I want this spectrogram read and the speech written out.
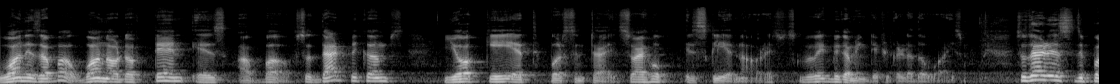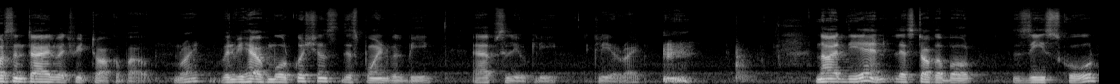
1 is above. 1 out of 10 is above. So that becomes your kth percentile. So I hope it's clear now. Right? It's becoming difficult otherwise. So that is the percentile which we talk about, right? When we have more questions, this point will be absolutely clear, right? now at the end, let's talk about z-score.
